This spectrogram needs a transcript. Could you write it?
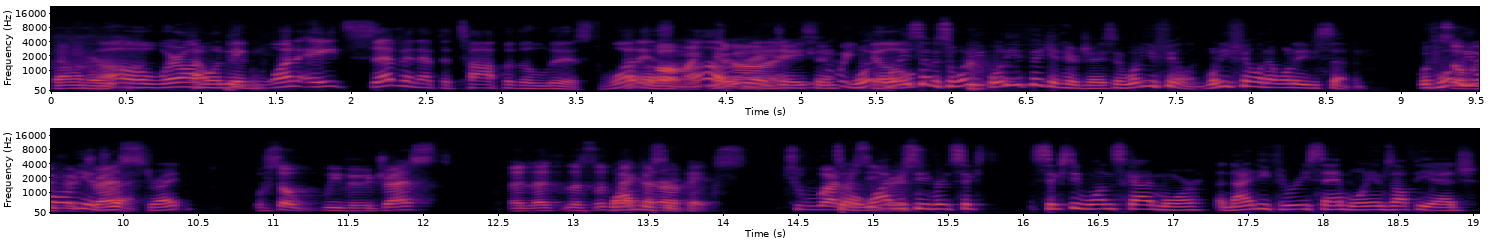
that one hurt. Oh, we're on one pick did. 187 at the top of the list. What is Oh my up, God. man? Jason. Here What, 187. So what are you what are you thinking here, Jason? What are you feeling? What are you feeling at 187? With what So we've we've already addressed- addressed, right? So we've addressed. Uh, let's let's look Wide back at our picks. Two wide so receivers. wide receiver six, 61 Skyy Moore, a 93 Sam Williams off the edge,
